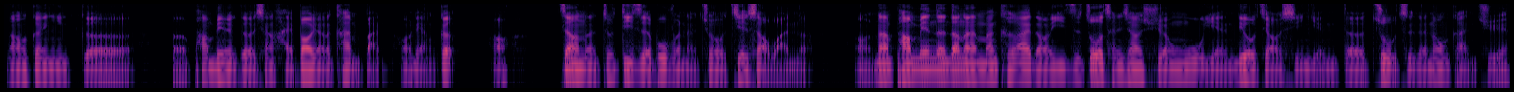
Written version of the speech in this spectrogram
然后跟一个呃旁边有一个像海报一样的看板，哦两个，好，这样呢就地质的部分呢就介绍完了。哦，那旁边呢，当然蛮可爱的哦，椅子做成像玄武岩六角形岩的柱子的那种感觉，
